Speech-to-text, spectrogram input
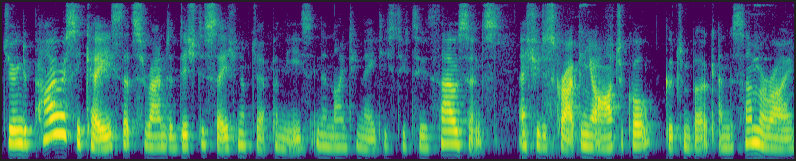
during the piracy case that surrounded digitization of Japanese in the 1980s to 2000s, as you described in your article, Gutenberg and the Samurai.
